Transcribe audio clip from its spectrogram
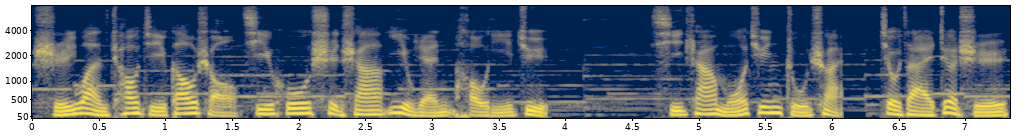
十万超级高手几乎是杀一人吼一句，袭杀魔军主帅。就在这时。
